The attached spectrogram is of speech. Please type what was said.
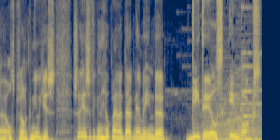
uh, onze persoonlijke nieuwtjes, zullen we eerst even een heel kleine duik nemen in de Details Inbox.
